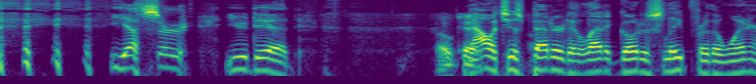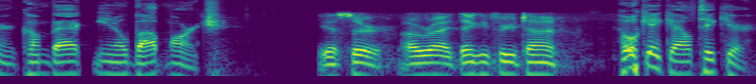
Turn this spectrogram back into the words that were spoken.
yes, sir, you did. Okay. Now it's just better to let it go to sleep for the winter and come back, you know, about March. Yes, sir. All right. Thank you for your time. Okay, Cal. Take care.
